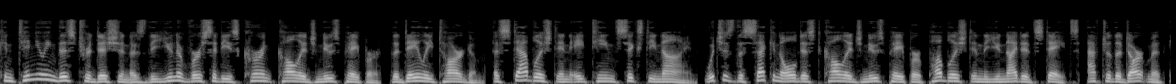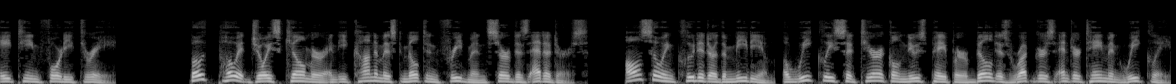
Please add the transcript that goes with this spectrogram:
Continuing this tradition is the university's current college newspaper, the Daily Targum, established in 1869, which is the second oldest college newspaper published in the United States, after the Dartmouth 1843. Both poet Joyce Kilmer and economist Milton Friedman served as editors. Also included are The Medium, a weekly satirical newspaper billed as Rutgers Entertainment Weekly,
